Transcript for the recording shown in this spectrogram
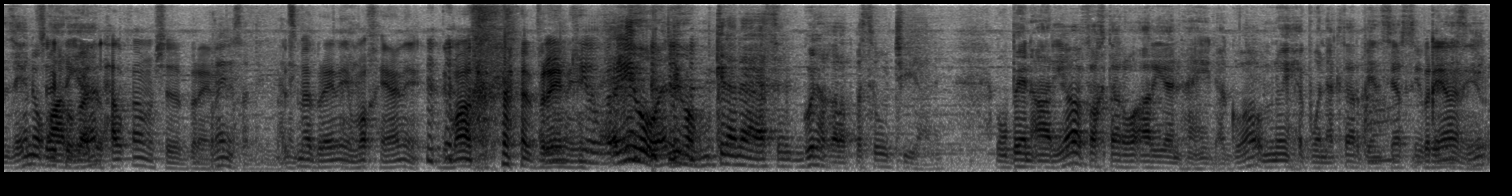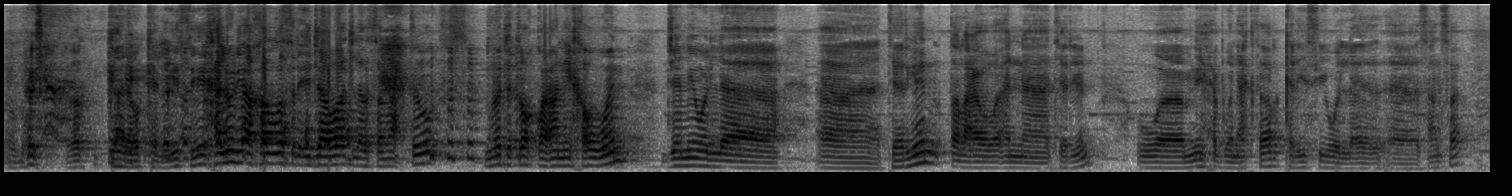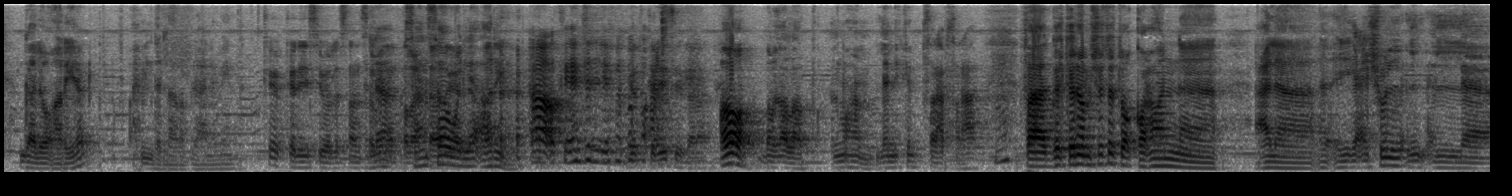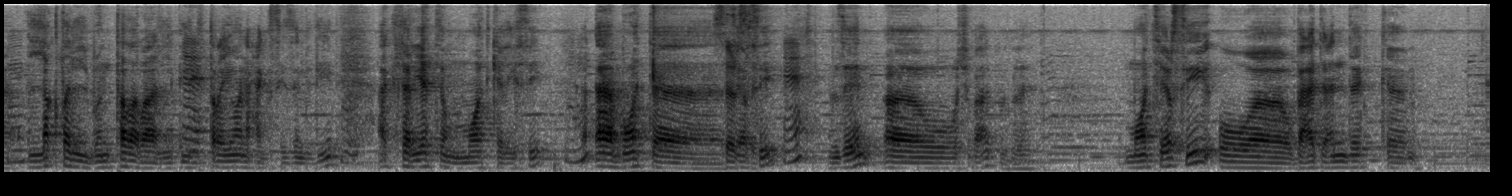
زين شكله بعد الحلقة مش بريني. بريني صدق يعني اسمها بريني مخ يعني دماغ. بريني. اللي هو اللي هو ممكن أنا أقولها غلط بس هو شي يعني. وبين آريا فاختاروا آريا إنها هي الأقوى ومنو يحبون أكثر؟ بين سيرسي برياني. وكاليسي. قالوا كاليسي خلوني أخلص الإجابات لو سمحتوا. منو تتوقعون يخون. جيمي ولا آه تيريون طلعوا أن تيريون ومن يحبون أكثر كاليسي ولا آه سانسا؟ قالوا أريا. الحمد لله رب العالمين. كيف كاليسي ولا سانسا لا سانسا؟ ولا أريا. آه okay أنت اللي قلت كاليسي ترى؟ اوه بالغلط. المهم لأني كنت بسرعة بسرعة. فقلت لهم شو تتوقعون آه، على آه، يعني شو ال- ال- ال- اللقطة المنتظرة اللي. تتريونها حق season جديد؟ اكثريتهم موت كاليسي آه موت آه سيرسي. إيه. زين. آه وشو بعد؟ موت سيرسي وبعد عندك آه،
